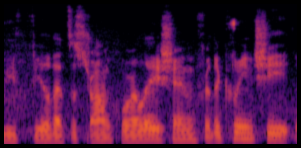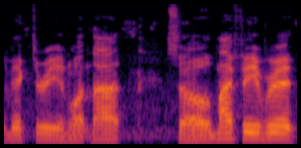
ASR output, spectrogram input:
We feel that's a strong correlation for the clean sheet, the victory, and whatnot. So my favorite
